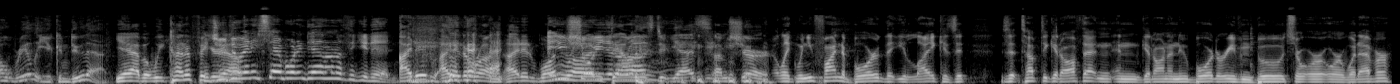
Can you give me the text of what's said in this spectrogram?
Oh, really? You can do that? Yeah, but we kind of figured Did figured you do out. any sandboarding, Dan? I don't think you did. I did. I did a run. I did one you run sure you did a down run? the stu- Yes, I'm sure. Like when you find a board that you like, is it is it tough to get off that and, and get on a new board or even boots or, or, or whatever?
